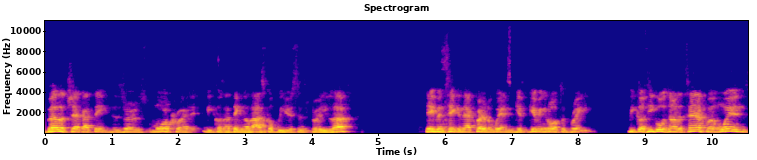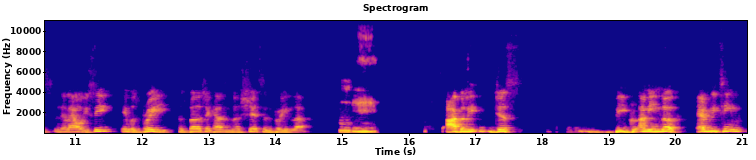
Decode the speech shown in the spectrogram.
Belichick, I think, deserves more credit because I think the last couple years since Brady left, they've been taking that credit away and give, giving it all to Brady because he goes down to Tampa and wins, and they're like, "Oh, you see, it was Brady because Belichick hasn't done shit since Brady left." Mm-hmm. I believe just be. I mean, look, every team,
